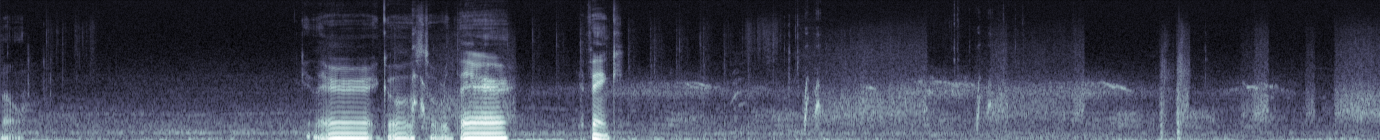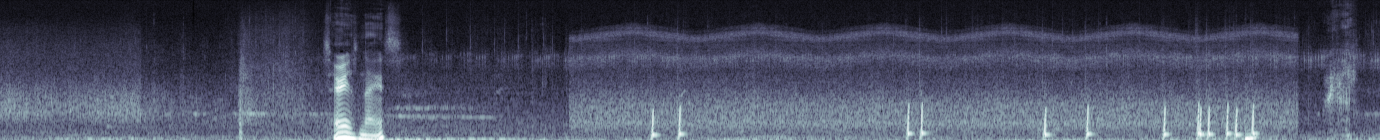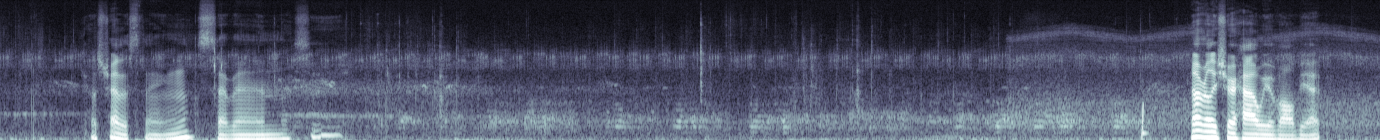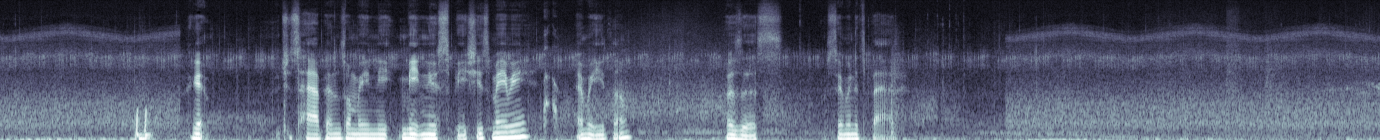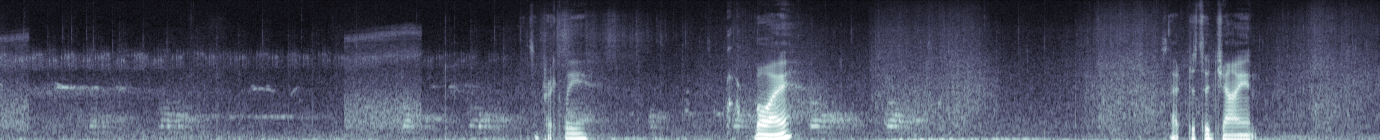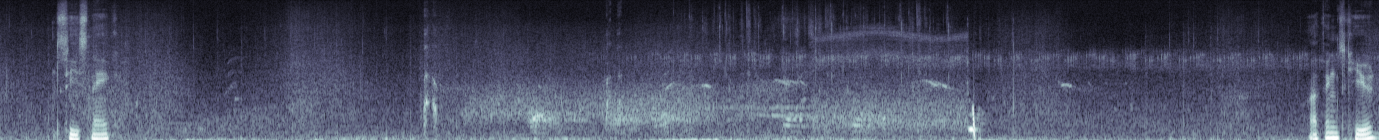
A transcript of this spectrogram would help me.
No. Okay, there it goes over there. Think. This area is nice. Let's try this thing. Seven. Not really sure how we evolve yet. It just happens when we meet new species, maybe, and we eat them. What is this? Assuming it's bad. Boy. Is that just a giant sea snake? That thing's cute.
